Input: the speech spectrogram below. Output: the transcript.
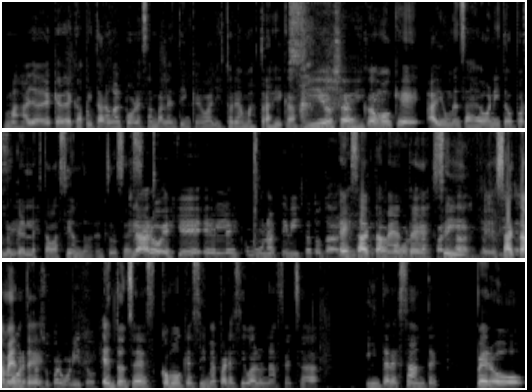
más allá de que decapitaron al pobre San Valentín, que vaya historia más trágica, Sí, o sea, es como que hay un mensaje bonito por lo Sí. que él le estaba haciendo, entonces... Claro, es que él es como un activista total. Exactamente, A favor de las sí, y del amor, exactamente. Está súper bonito. Entonces, como que sí me parece igual una fecha interesante, pero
